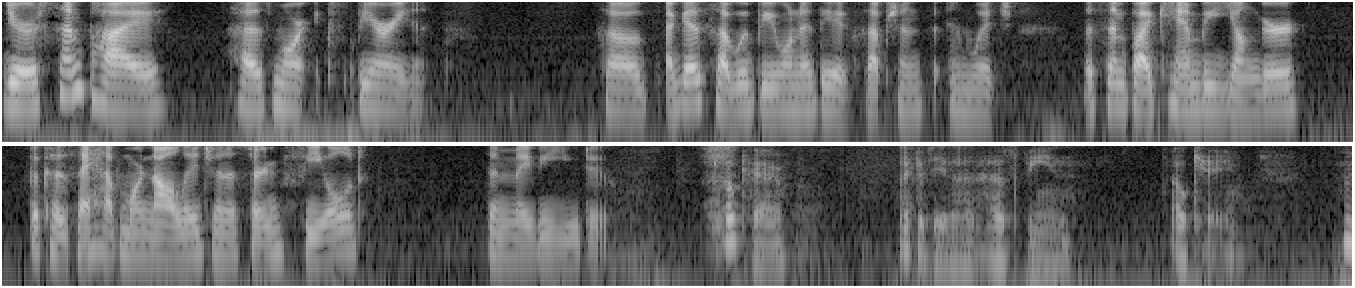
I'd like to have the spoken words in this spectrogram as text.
your senpai has more experience. So, I guess that would be one of the exceptions in which a senpai can be younger because they have more knowledge in a certain field than maybe you do. Okay. I could see that as being okay. Hmm.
